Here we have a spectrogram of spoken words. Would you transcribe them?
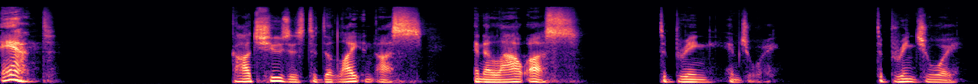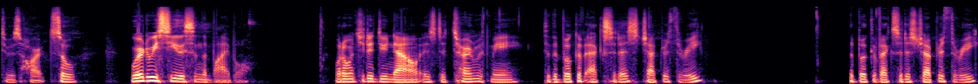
And God chooses to delight in us and allow us to bring Him joy, to bring joy to His heart. So, where do we see this in the Bible? What I want you to do now is to turn with me to the book of Exodus, chapter 3. The book of Exodus, chapter 3.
